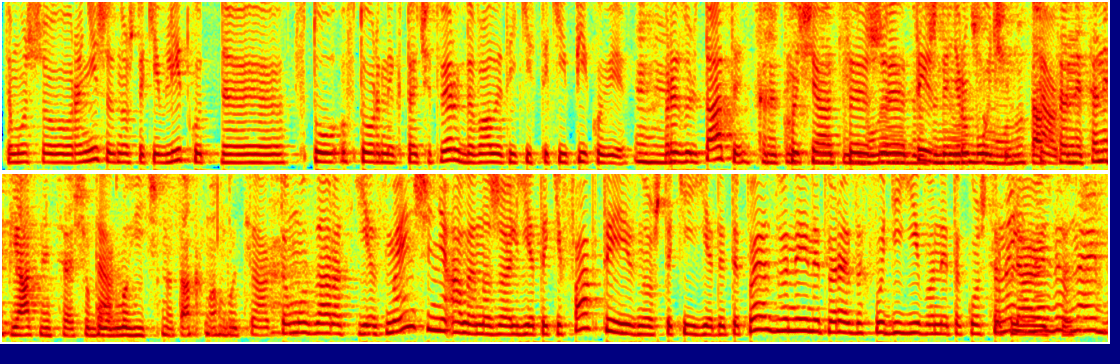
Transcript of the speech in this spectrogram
Тому що раніше, знову ж таки, влітку е, вторник та четвер давали якісь такі пікові результати. Критичні Хоча це ж тиждень робочий. Ну так, Це, не, це не п'ятниця, що було Так. б логічно, так, мабуть. Так, тому зараз є зменшення, але на жаль, є такі факти. І знову ж таки є ДТП з вини нетверезих водіїв. Вони також Це най, трапляються. най, най,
